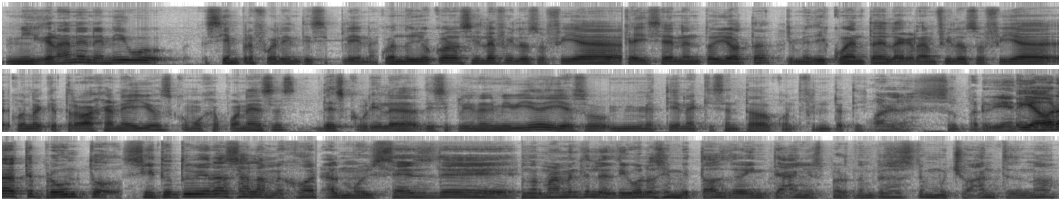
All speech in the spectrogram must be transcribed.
Mi gran enemigo siempre fue la indisciplina. Cuando yo conocí la filosofía Kaizen en Toyota, que me di cuenta de la gran filosofía con la que trabajan ellos como japoneses, descubrí la disciplina en mi vida y eso me tiene aquí sentado frente a ti. Órale, súper bien. Y ahora te pregunto, si tú tuvieras a lo mejor al Moisés de... Normalmente les digo a los invitados de 20 años, pero tú empezaste mucho antes, ¿no?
